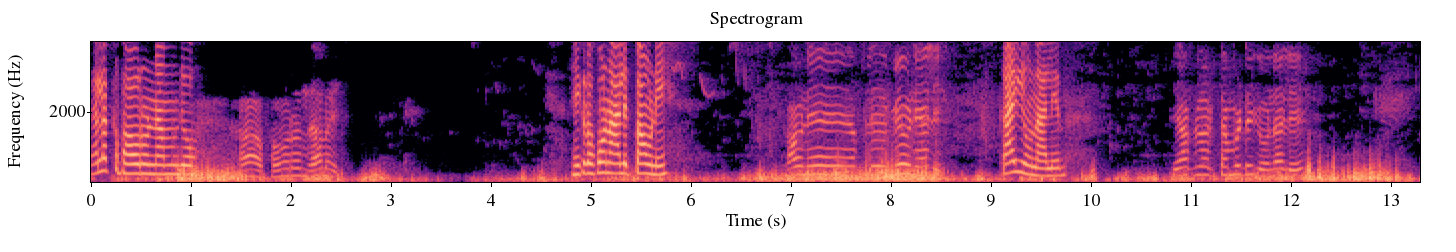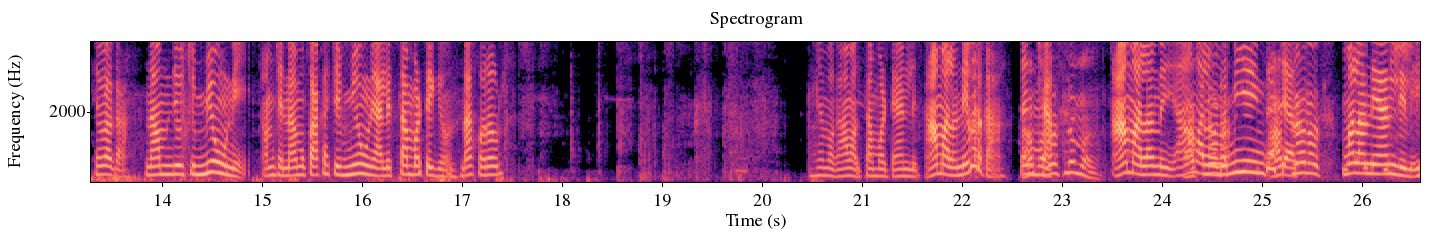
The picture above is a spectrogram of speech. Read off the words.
झालं का पावरून नामू देऊ? हा फवारून झालंय. इकडं कोण आलेत पाहुणे? पाहुणे आपले मेवणे आले. काय घेऊन आलेत? ते आपल्याला टमाटे घेऊन आले. हे बघा नामदेवचे मेवणे आमच्या नामू काकाचे मेवणे आले तांबाटे घेऊन. दाखव राहुल. हे बघा आम्हाला तांबाटे आणलेत. आम्हाला नाही बरं का त्यांच्या. आम्हाला नाही आम्हाला म्हणलं मी येईन त्याच्यात. मला नाही आणलेले.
